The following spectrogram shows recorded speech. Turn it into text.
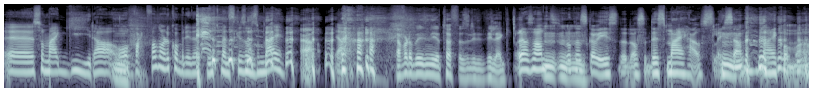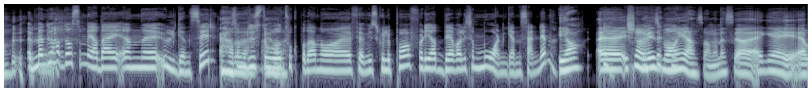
eh, som er gira, og i hvert fall når det kommer inn et nytt menneske sånn som deg. Ja. Ja, for det blir mye tøffe litt i tillegg. Ja, sant? Mm, mm, mm. Dere skal vise det. Altså, this is my house, liksom. Mm. jeg kommer. Men du hadde også med deg en uh, ullgenser som du sto og tok på deg nå eh, før vi skulle på, fordi at det var liksom morgengenseren din. Ja, eh, ikke nødvendigvis morgengenser, men jeg, skal, jeg er i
